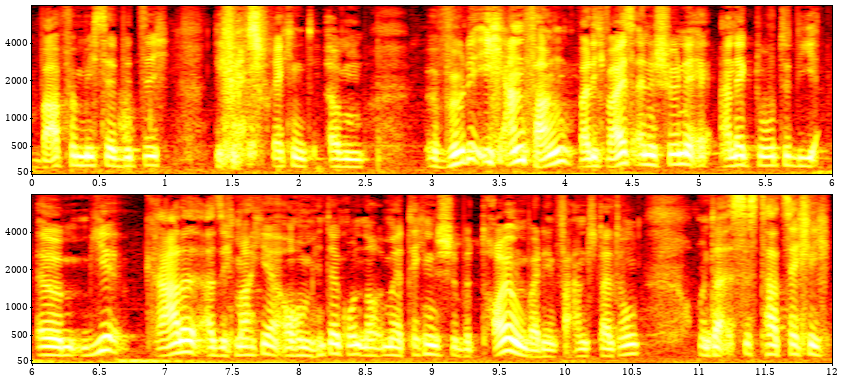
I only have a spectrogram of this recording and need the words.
war für mich sehr witzig. Dementsprechend ähm, würde ich anfangen, weil ich weiß eine schöne Anekdote, die ähm, mir gerade, also ich mache hier auch im Hintergrund noch immer technische Betreuung bei den Veranstaltungen und da ist es tatsächlich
